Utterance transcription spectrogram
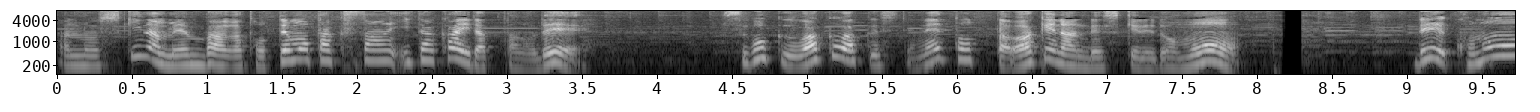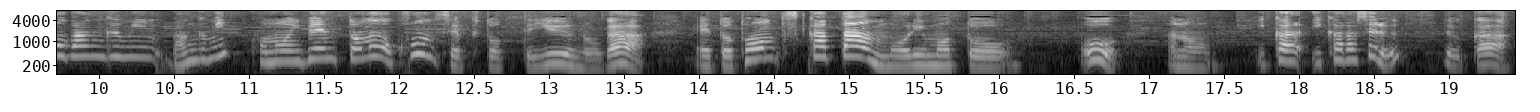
あの、好きなメンバーがとてもたくさんいた回だったので、すごくワクワクしてね、撮ったわけなんですけれども、で、この番組、番組？このイベントのコンセプトっていうのが、えっと、トンツカタン森本を、あの、怒怒らせる？というか、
